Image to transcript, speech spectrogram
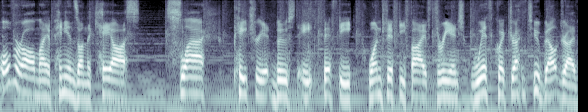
Overall, my opinions on the Khaos slash Patriot Boost 850, 155 3 inch with quick drive 2 belt drive.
